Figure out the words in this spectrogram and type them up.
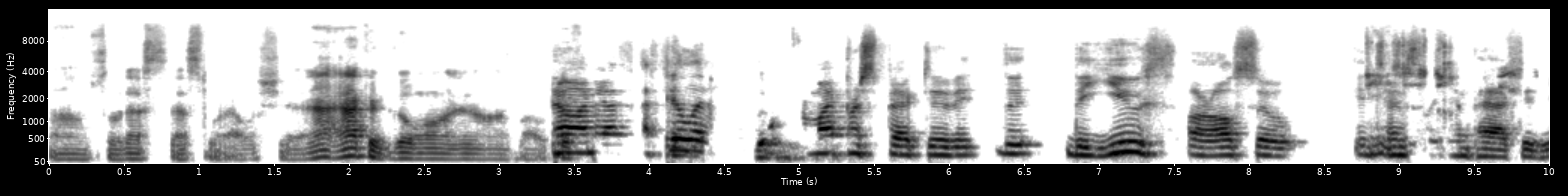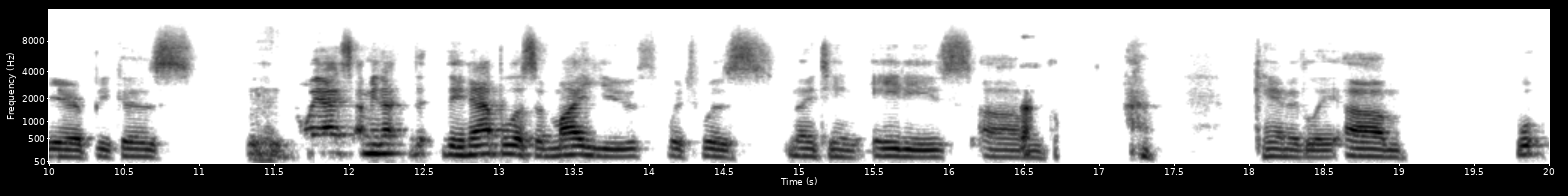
Um, so that's that's what I was sharing. I, I, could go on and on about. No, I mean, I, I feel like from my perspective, it, the the youth are also intensely impacted here because mm-hmm. I, I, mean, the, the, Annapolis of my youth, which was 1980s, um, candidly, um, well,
